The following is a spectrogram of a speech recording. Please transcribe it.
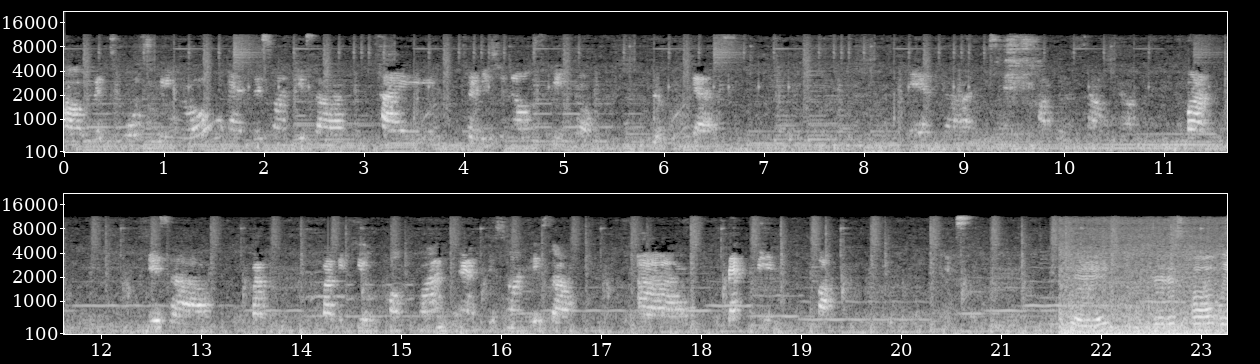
uh, vegetable spring roll, and this one is a Thai traditional spring roll. Yeah. Yes. And uh, this is uh, bun is a bar- barbecue pork one, and this one is a uh, black bean. Yes. Okay, that is all we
